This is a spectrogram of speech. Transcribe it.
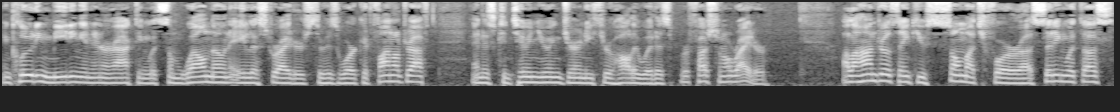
including meeting and interacting with some well known A list writers through his work at Final Draft and his continuing journey through Hollywood as a professional writer. Alejandro, thank you so much for uh, sitting with us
